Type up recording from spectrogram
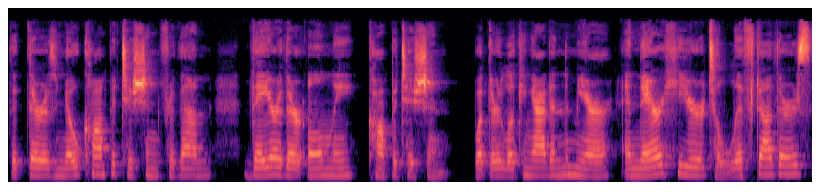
that there is no competition for them. They are their only competition. what they're looking at in the mirror, and they're here to lift others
